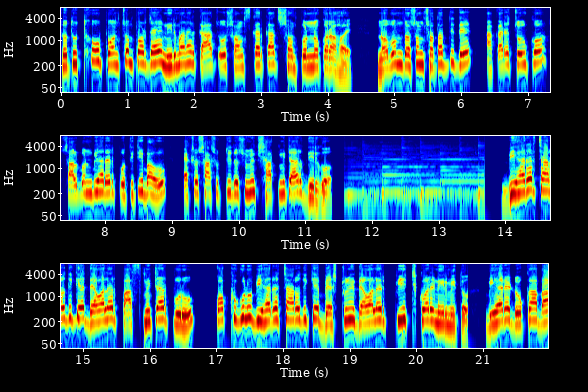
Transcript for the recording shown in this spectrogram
চতুর্থ ও পঞ্চম পর্যায়ে নির্মাণের কাজ ও সংস্কার কাজ সম্পন্ন করা হয়। নবম, দশম শতাব্দীতে আকারে চৌকো, শালবন বিহারের প্রতিটি বাহু একশো সাতষট্টি দশমিক সাত মিটার দীর্ঘ। বিহারের চারদিকে দেওয়ালের পাঁচ মিটার পুরু। কক্ষগুলো বিহারের চারদিকে বেষ্টনী দেওয়ালের পিঠ করে নির্মিত। বিহারে ডোকা বা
